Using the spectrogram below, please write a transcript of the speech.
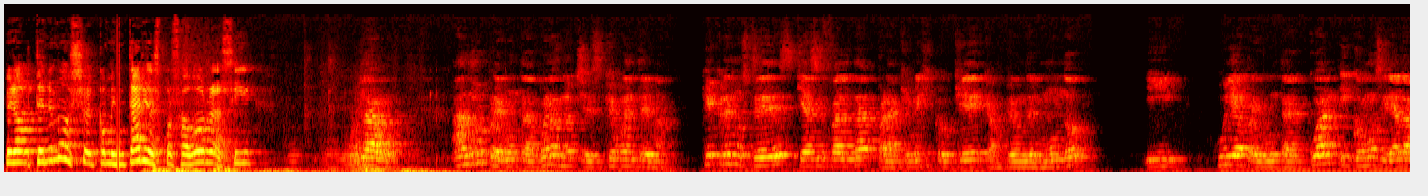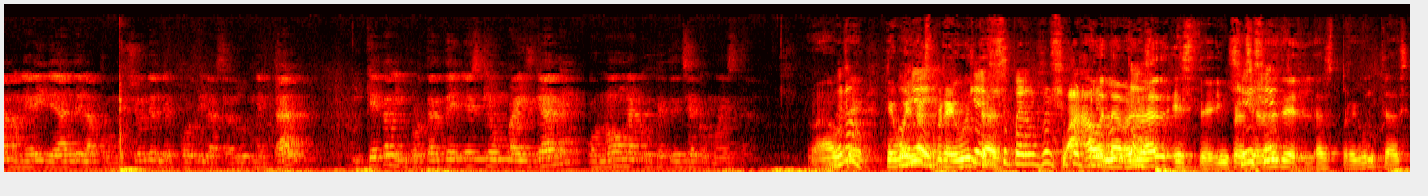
Pero tenemos eh, comentarios, por favor, así. Claro. Andrew pregunta, buenas noches, qué buen tema. ¿Qué creen ustedes que hace falta para que México quede campeón del mundo? Y Julia pregunta, ¿cuál y cómo sería la manera ideal de la promoción del deporte y la salud mental? ¿Y qué tan importante es que un país gane o no una competencia como esta? Wow, qué, buenas preguntas. wow, la verdad, este, impresionante las preguntas.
